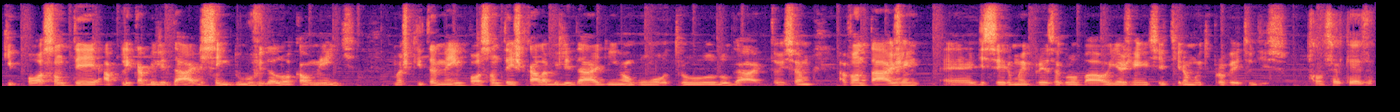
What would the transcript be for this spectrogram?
que possam ter aplicabilidade, sem dúvida, localmente, mas que também possam ter escalabilidade em algum outro lugar. Então isso é a vantagem é, de ser uma empresa global e a gente tira muito proveito disso. Com certeza.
